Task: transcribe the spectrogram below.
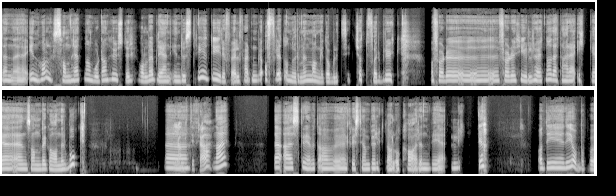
Den eh, innhold sannheten om hvordan husdyrholdet ble en industri, dyrevelferden ble ofret og nordmenn mangedoblet sitt kjøttforbruk. Og før du, eh, før du hyler høyt nå, dette her er ikke en sånn veganerbok. Eh, Langt ifra. Nei. Det er skrevet av eh, Christian Bjørkdal og Karen V. Lykke. Og de, de jobber på,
